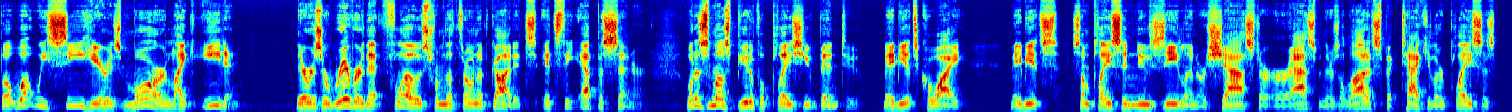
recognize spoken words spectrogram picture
But what we see here is more like Eden. There is a river that flows from the throne of God. It's, it's the epicenter. What is the most beautiful place you've been to? Maybe it's Kauai. Maybe it's some place in New Zealand or Shasta or Aspen. There's a lot of spectacular places.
